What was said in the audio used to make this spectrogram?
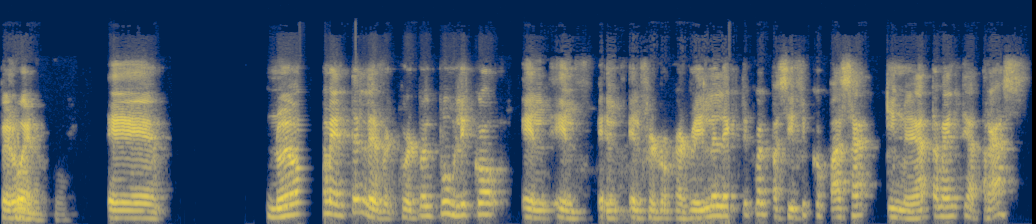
Pero bueno, eh, nuevamente le recuerdo al público, el, el, el, el ferrocarril eléctrico al Pacífico pasa inmediatamente atrás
